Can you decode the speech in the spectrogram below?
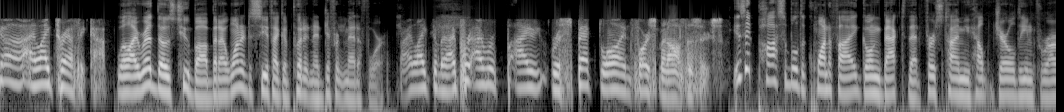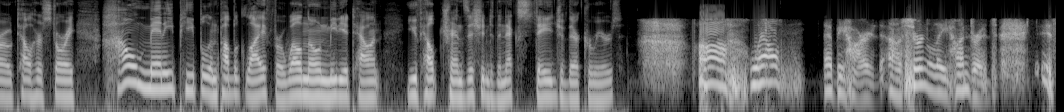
uh, I like traffic cop. Well, I read those too, Bob, but I wanted to see if I could put it in a different metaphor. I like them. I I, I respect law enforcement officers. Is it possible to quantify, going back to that first time you helped Geraldine Ferraro tell her story, how many people in public life or well-known media talent you've helped transition to the next stage of their careers? Oh, well, that'd be hard. Uh, certainly hundreds. It's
